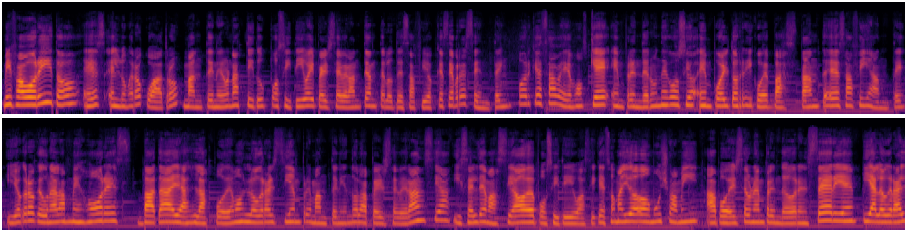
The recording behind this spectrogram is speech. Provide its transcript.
mi favorito es el número 4, mantener una actitud positiva y perseverante ante los desafíos que se presenten, porque sabemos que emprender un negocio en Puerto Rico es bastante desafiante y yo creo que una de las mejores batallas las podemos lograr siempre manteniendo la perseverancia y ser demasiado de positivo. Así que eso me ha ayudado mucho a mí a poder ser un emprendedor en serie y a lograr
